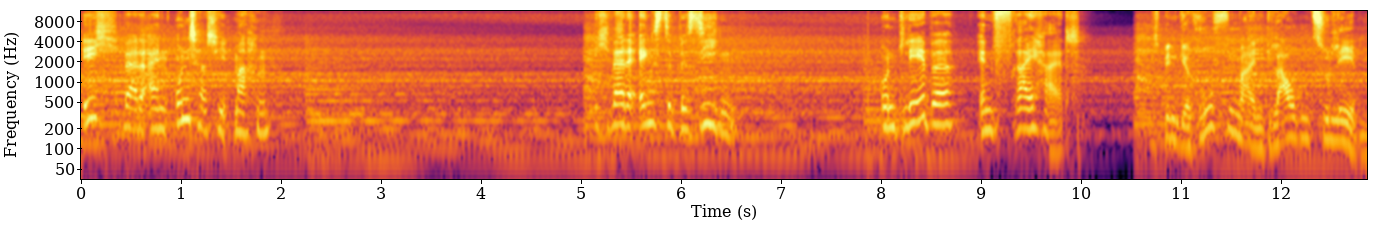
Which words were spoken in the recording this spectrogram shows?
Ich werde einen Unterschied machen. Ich werde Ängste besiegen und lebe in Freiheit. Ich bin gerufen, meinen Glauben zu leben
